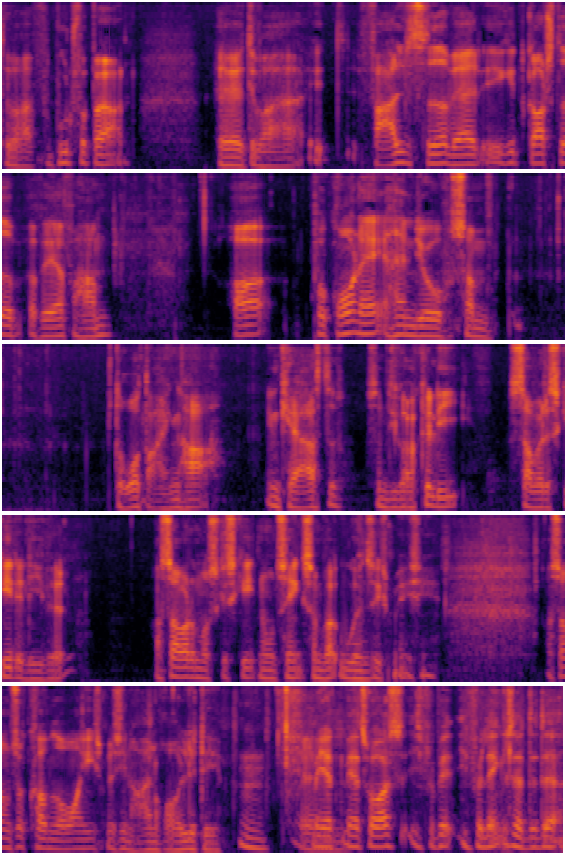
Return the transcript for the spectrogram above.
Det var forbudt for børn. Øh, det var et farligt sted at være, ikke et godt sted at være for ham. Og på grund af, at han jo som store drenge har en kæreste, som de godt kan lide, så var det sket alligevel. Og så var der måske sket nogle ting, som var uhensigtsmæssige. Og så er hun så kommet overens med sin egen rolle i det. Mm. Men, jeg, øhm. men jeg tror også, i, for, i forlængelse af det der,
